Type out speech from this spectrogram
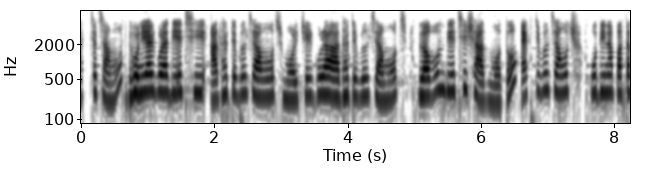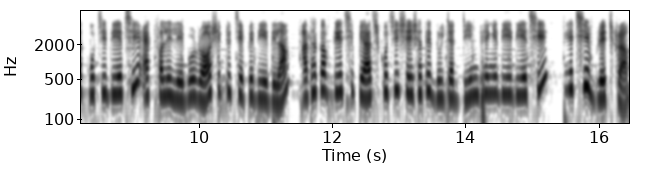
এক চা চামচ, ধনিয়ার গুঁড়া দিয়েছি আধা টেবিল চামচ, মরিচের গুঁড়া আধা টেবিল চামচ, লবণ দিয়েছি স্বাদ মতো, এক টেবিল চামচ পুদিনা পাতা কুচি দিয়েছি, এক ফালি লেবুর রস একটু চেপে দিয়ে দিলাম, আধা কাপ দিয়েছি পেঁয়াজ কুচি, সেই সাথে দুইটা ডিম ভেঙে দিয়ে দিয়েছি দিয়েছি ব্রেড ক্রাম।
